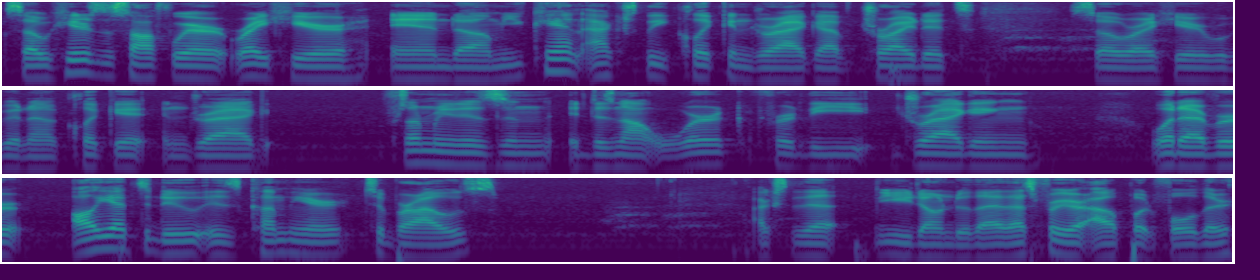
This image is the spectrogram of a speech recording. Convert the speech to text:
So here's the software right here, and um, you can't actually click and drag. I've tried it. So right here, we're going to click it and drag. For some reason, it does not work for the dragging, whatever all you have to do is come here to browse. Actually, that you don't do that. That's for your output folder.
